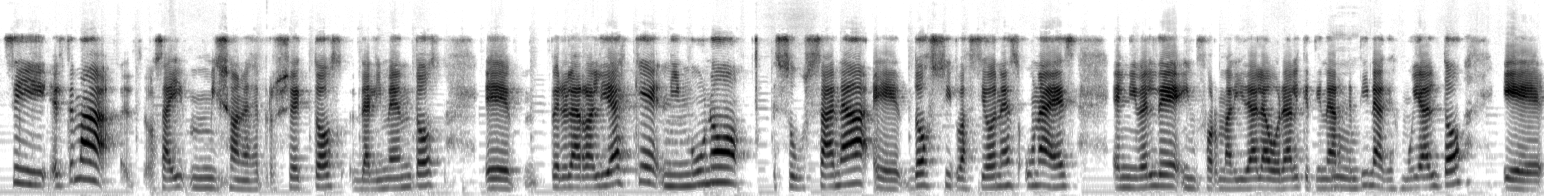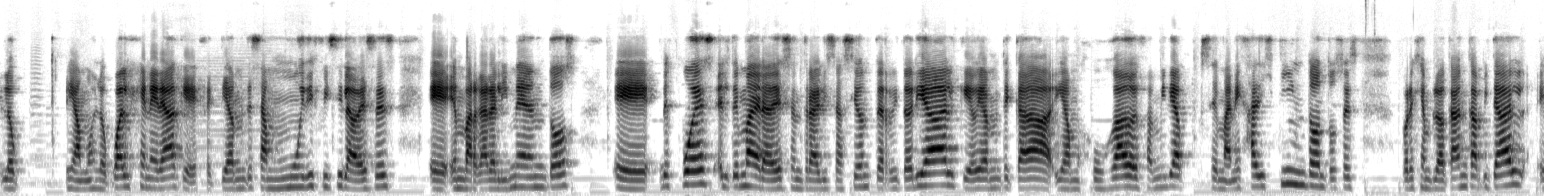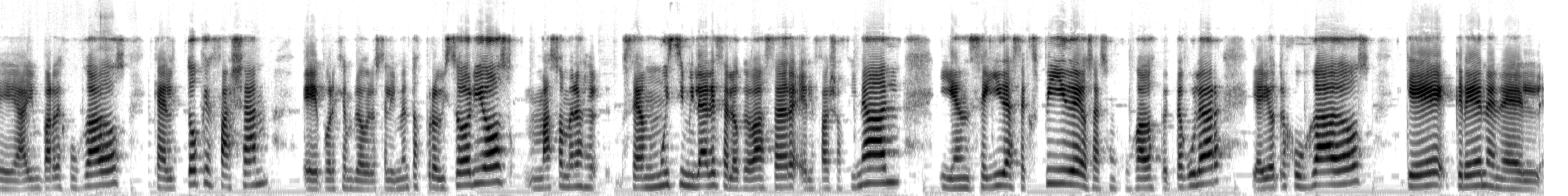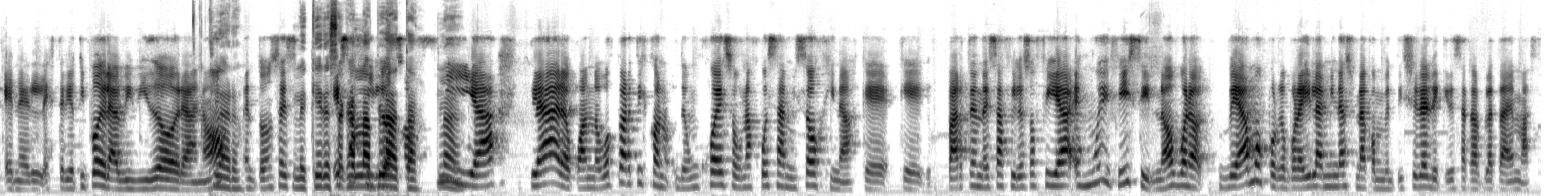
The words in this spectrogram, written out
Sí, el tema, o sea, hay millones de proyectos de alimentos, eh, pero la realidad es que ninguno subsana eh, dos situaciones. Una es el nivel de informalidad laboral que tiene mm. Argentina, que es muy alto, eh, lo, digamos, lo cual genera que efectivamente sea muy difícil a veces embargar alimentos. después, el tema de la descentralización territorial, que obviamente cada, digamos, juzgado de familia se maneja distinto, entonces por ejemplo, acá en Capital eh, hay un par de juzgados que al toque fallan, eh, por ejemplo, los alimentos provisorios más o menos sean muy similares a lo que va a ser el fallo final y enseguida se expide, o sea, es un juzgado espectacular, y hay otros juzgados que creen en el, en el estereotipo de la vividora, ¿no? Claro. Entonces, le quiere sacar la plata. Claro. claro. cuando vos partís con, de un juez o una jueza misógina que, que, parten de esa filosofía, es muy difícil, ¿no? Bueno, veamos, porque por ahí la mina es una conventillera y le quiere sacar plata además.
